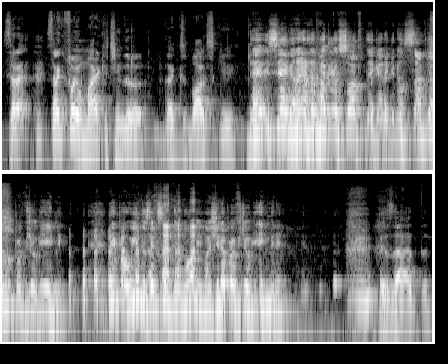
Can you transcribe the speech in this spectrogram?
será, será que foi o marketing do, do Xbox que. Deve ser a galera da Microsoft, né, cara, que não sabe dar nome pra videogame. Nem pra Windows ele sabe dar nome, imagina pra videogame, né? Exato.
